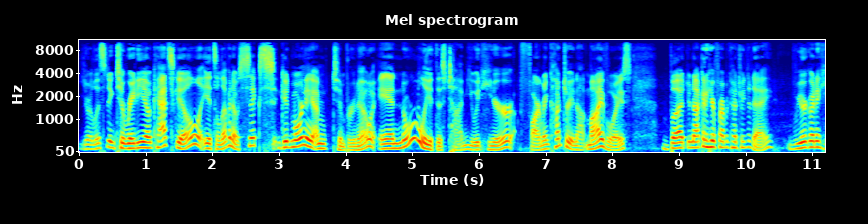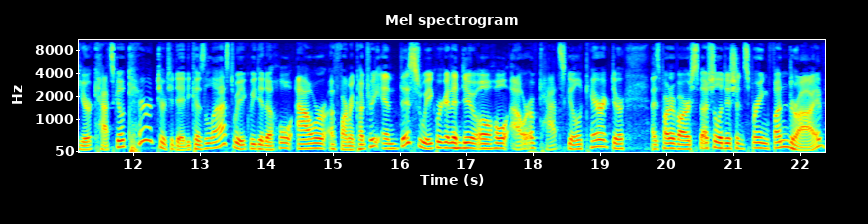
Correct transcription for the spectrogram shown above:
You're listening to Radio Catskill. It's 11:06. Good morning. I'm Tim Bruno, and normally at this time you would hear Farm and Country, not my voice. But you're not going to hear Farm and Country today. We're going to hear Catskill character today because last week we did a whole hour of Farm and Country, and this week we're going to do a whole hour of Catskill character as part of our special edition Spring Fun Drive.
